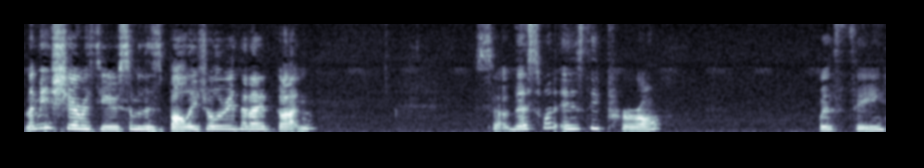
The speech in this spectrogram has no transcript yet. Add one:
Let me share with you some of this Bali jewelry that I've gotten. So this one is the pearl with the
